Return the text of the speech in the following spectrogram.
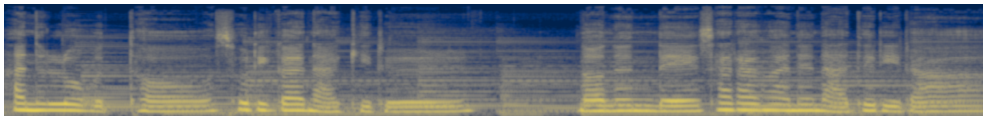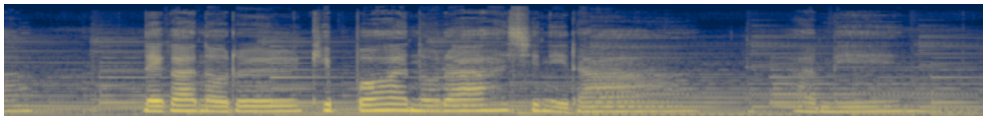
하늘로부터 소리가 나기를 너는 내 사랑하는 아들이라 내가 너를 기뻐하노라 하시니라 아멘.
